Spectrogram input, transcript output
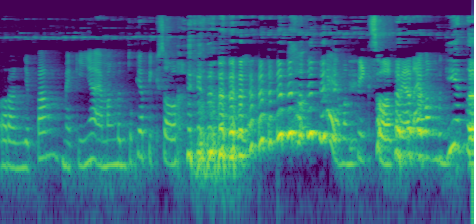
orang Jepang makinya emang bentuknya pixel. Eh, emang pixel ternyata emang begitu.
